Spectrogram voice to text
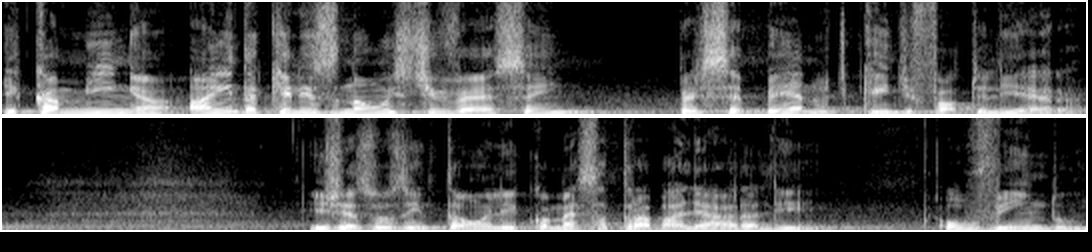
e caminha, ainda que eles não estivessem percebendo de quem de fato ele era. E Jesus então ele começa a trabalhar ali, ouvindo.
